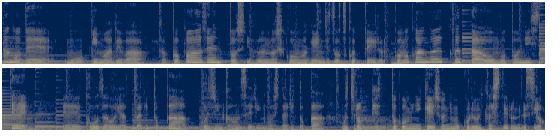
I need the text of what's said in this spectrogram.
なのでもう今では100%自分の思考が現実を作っているこの考え方をもとにして、えー、講座をやったりとか個人カウンセリングをしたりとかもちろんペットコミュニケーションにもこれを活かしてるんですよ。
